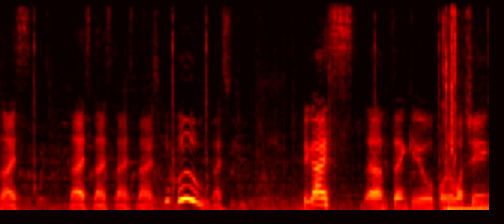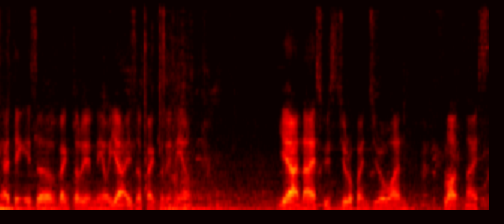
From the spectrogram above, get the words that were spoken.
nice. Nice nice nice nice. Woohoo! nice Okay guys, um, thank you for watching. I think it's a factory new. Yeah, it's a factory new. Yeah, nice with 0.01 float. Nice.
